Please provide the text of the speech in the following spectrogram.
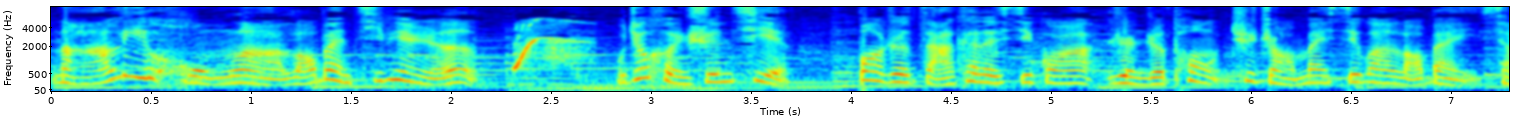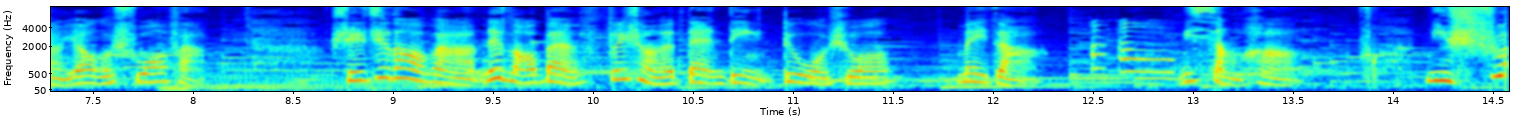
哪里红了？老板欺骗人！我就很生气，抱着砸开的西瓜，忍着痛去找卖西瓜的老板想要个说法。谁知道吧？那老板非常的淡定，对我说：“妹子。”你想哈，你摔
